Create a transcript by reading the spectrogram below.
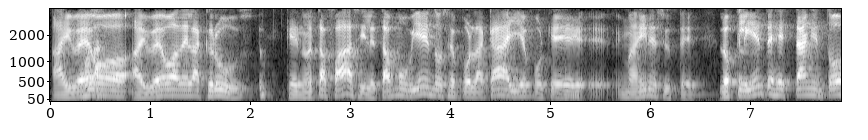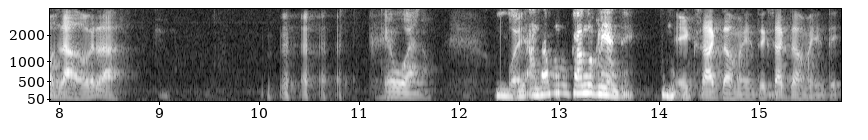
Ahí veo, ahí veo a De la Cruz, que no está fácil, está moviéndose por la calle porque, eh, imagínese usted, los clientes están en todos lados, ¿verdad? Qué bueno. andamos buscando clientes. Exactamente, exactamente.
